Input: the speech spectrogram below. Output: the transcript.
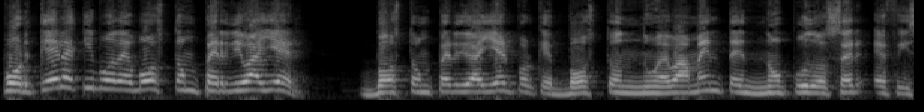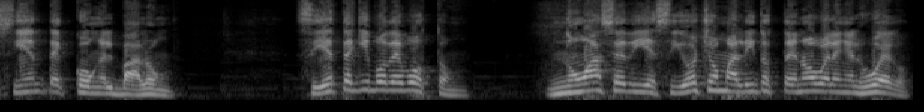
¿Por qué el equipo de Boston perdió ayer? Boston perdió ayer porque Boston nuevamente no pudo ser eficiente con el balón. Si este equipo de Boston no hace 18 malditos tenovel en el juego,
